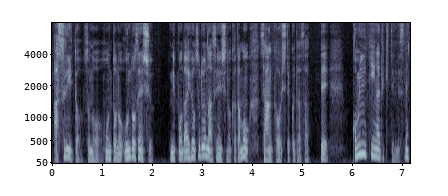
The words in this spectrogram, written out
アスリートその本当の運動選手日本を代表するような選手の方も参加をしてくださってコミュニティができてるんですね。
